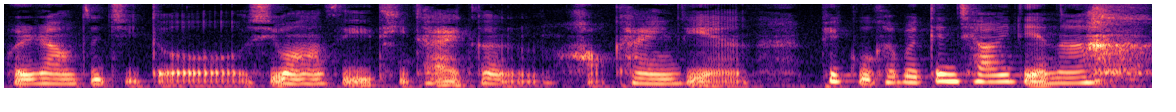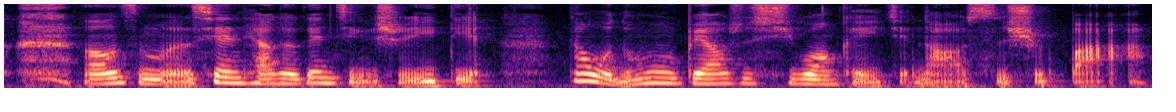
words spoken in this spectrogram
会让自己的希望让自己体态更好看一点，屁股可不可以更翘一点呢、啊？然后什么线条可更紧实一点？那我的目标是希望可以减到四十八，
